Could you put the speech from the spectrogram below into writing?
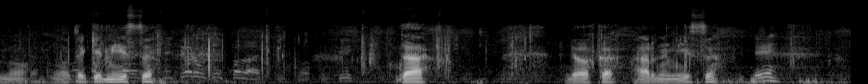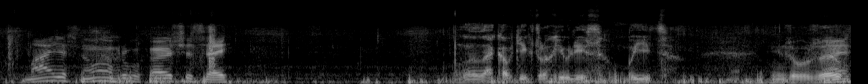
Ну, ну таке місце. Так. Легко, гарне місце. Ти маєш, ну, грубо кажучи, цей. Лелека втік трохи в ліс, боїться. Він же вже.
